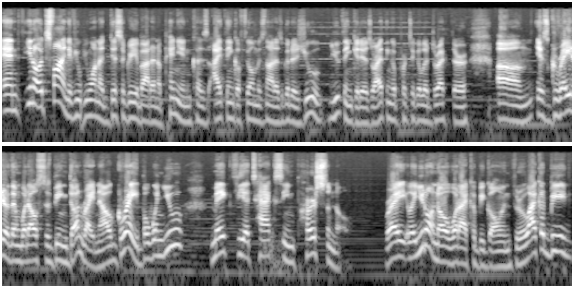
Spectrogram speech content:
And you know, it's fine if you, you want to disagree about an opinion because I think a film is not as good as you you think it is, or I think a particular director um, is greater than what else is being done right now. Great, but when you make the attack seem personal, right? Like you don't know what I could be going through. I could be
